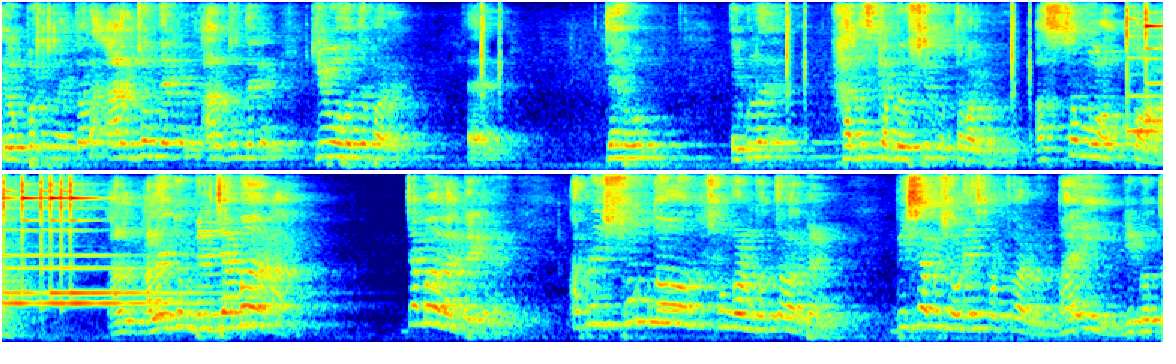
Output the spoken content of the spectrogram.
এই অভ্যাসটা নাই, তাহলে আরেকজন দেখেন আরেকজন দেখেন, কীভাবে হতে পারে? যাই হোক, এগুলো হাদিসকে আপনি অস্বীকার করতে পারবেন আসাম বিল জামা। জামা লাগবে কেন? আপনি সুন্দর সংগ্রহণ করতে পারবেন। বিশাল বিশাল অডিয়েন্স করতে পারবেন। ভাই, বিগত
